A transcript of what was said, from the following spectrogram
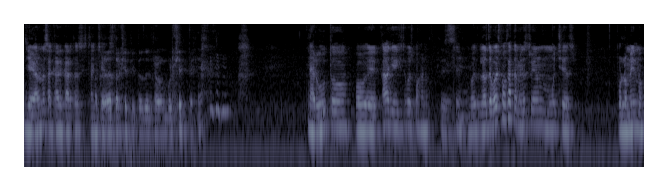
Llegaron a sacar cartas, están de las chidas. tarjetitas de Dragon Ball GT. Naruto, o, eh, ah, ya dijiste Bob Esponja, ¿no? Sí. Sí, Las de Bob Esponja también estuvieron muy chidas. Por lo mismo.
